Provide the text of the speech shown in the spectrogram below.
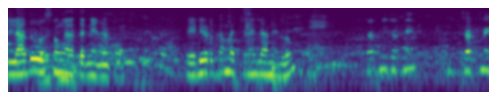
എല്ലാ ദിവസവും അങ്ങനെ തന്നെയാണ് കേട്ടോ. വീഡിയോ എടുക്കാൻ പറ്റണില്ല എന്നുള്ളൂ. ചട്നി ചട്നി.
